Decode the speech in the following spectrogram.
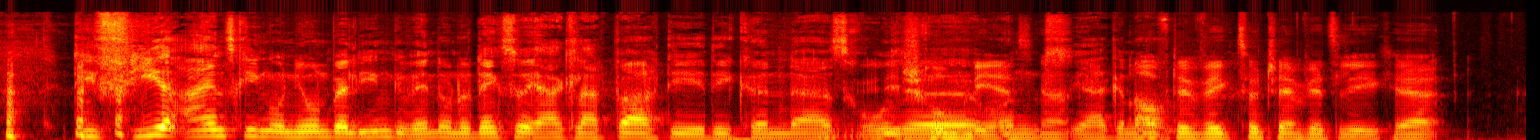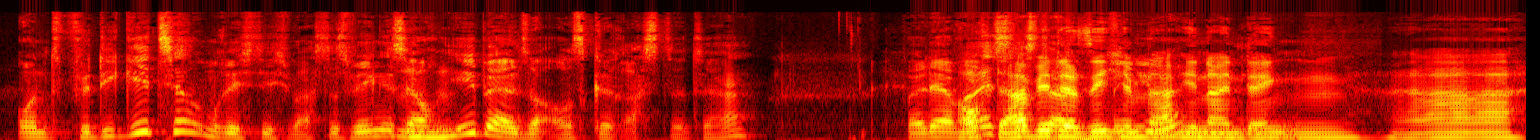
die 4-1 gegen Union Berlin gewinnt und du denkst so, ja, Gladbach, die, die können das, Rose Die schrubben jetzt, und ja. ja, genau. Auf dem Weg zur Champions League, ja. Und für die geht's ja um richtig was. Deswegen ist ja auch Eberl so ausgerastet, ja. Weil der Mhm. Auch weiß, da wird er sich im Nachhinein liegen. denken, ja,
